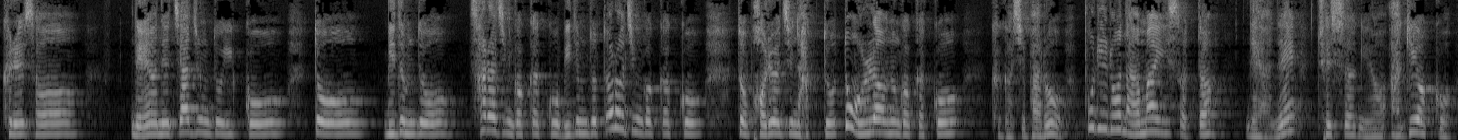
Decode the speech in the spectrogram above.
그래서 내 안에 짜증도 있고 또 믿음도 사라진 것 같고 믿음도 떨어진 것 같고 또 버려진 학도 또 올라오는 것 같고 그것이 바로 뿌리로 남아 있었던 내 안에 죄성이요 악이었고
